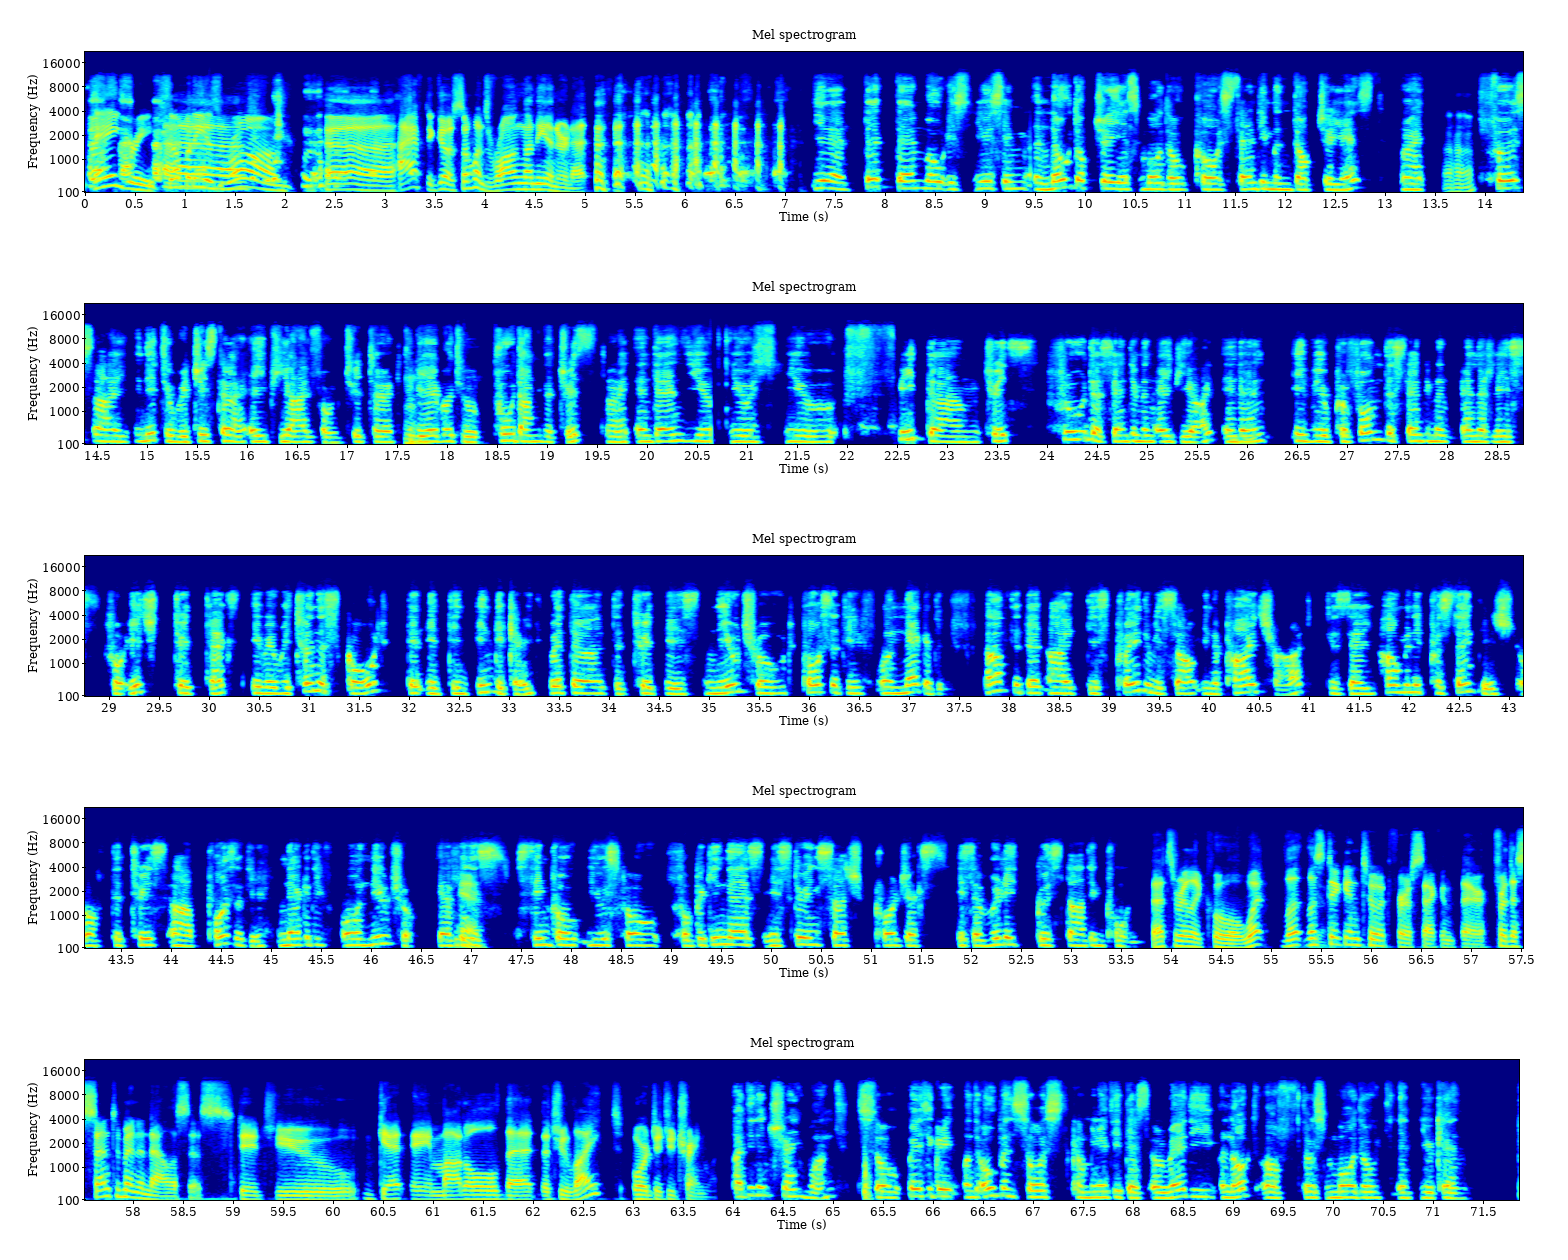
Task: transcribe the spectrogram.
angry somebody is wrong uh, I have to go. Someone's wrong on the internet. Yeah, that demo is using a Node.js model called sentiment.js. Right. uh-huh First, I need to register an API from Twitter to be able to pull down the tweets, right? And then you you you feed the um, tweets through the sentiment API, and then if you perform the sentiment analysis for each tweet text, it will return a score that it in- indicate whether the tweet is neutral, positive, or negative. After that, I display the result in a pie chart to say how many percentage of the tweets are positive, negative, or neutral. Yeah, I think Yeah. it's simple, useful for beginners. Is doing such projects is a really good starting point. That's really cool. What let, us dig into it for a second there. For the sentiment analysis, did you get a model that that you liked or did you train one? I didn't train one. So basically, on the open source community, there's already a lot of those models that you can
